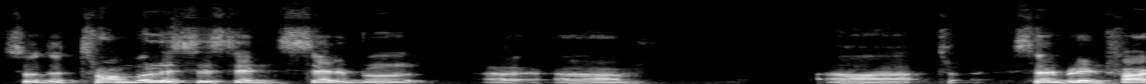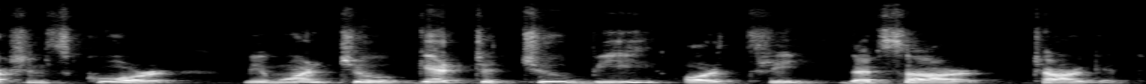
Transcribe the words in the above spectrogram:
So the thrombolysis and cerebral uh, um, uh, cerebral infarction score, we want to get to 2B or 3. That's our target.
